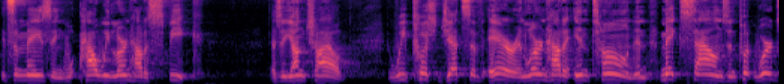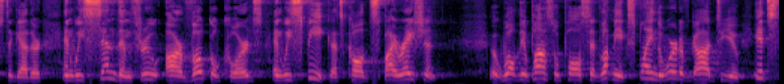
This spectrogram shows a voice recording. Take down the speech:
it's amazing how we learn how to speak. As a young child, we push jets of air and learn how to intone and make sounds and put words together, and we send them through our vocal cords and we speak. That's called spiration. Well, the Apostle Paul said, Let me explain the Word of God to you. It's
